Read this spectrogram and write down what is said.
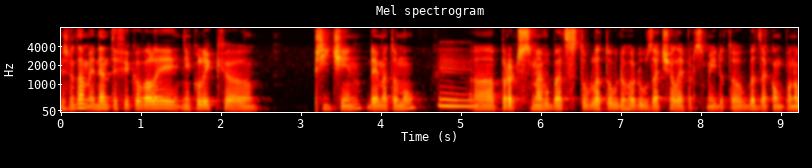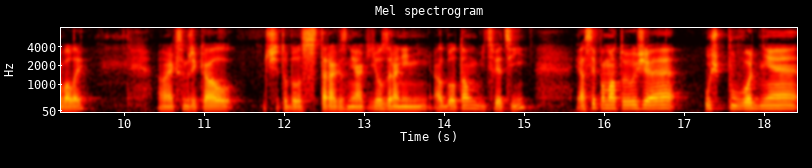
My jsme tam identifikovali několik uh, příčin, dejme tomu, hmm. uh, proč jsme vůbec s touhletou dohodou začali, proč jsme ji do toho vůbec zakomponovali. Uh, jak jsem říkal, že to byl strach z nějakého zranění, ale bylo tam víc věcí. Já si pamatuju, že už původně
